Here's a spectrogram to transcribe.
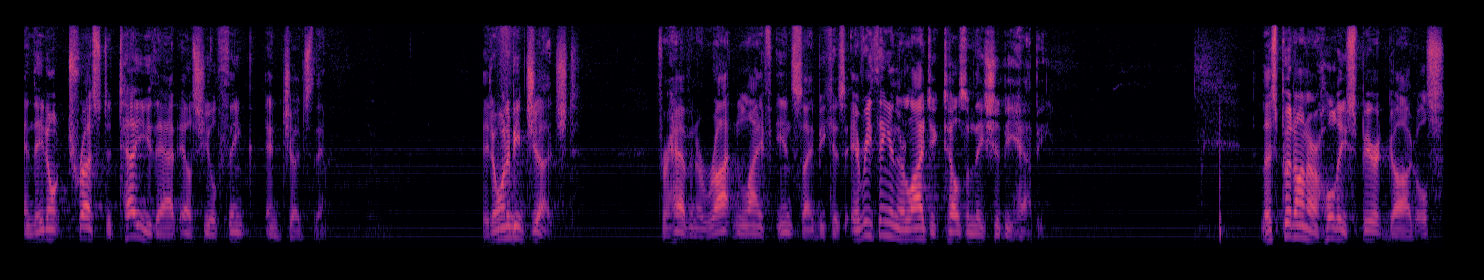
and they don't trust to tell you that, else you'll think and judge them. They don't want to be judged for having a rotten life inside because everything in their logic tells them they should be happy. Let's put on our Holy Spirit goggles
